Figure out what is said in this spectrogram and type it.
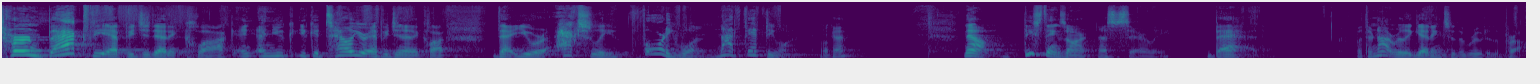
turn back the epigenetic clock and, and you, you could tell your epigenetic clock that you are actually 41, not 51, okay? Now, these things aren't necessarily bad, but they're not really getting to the root of the problem.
